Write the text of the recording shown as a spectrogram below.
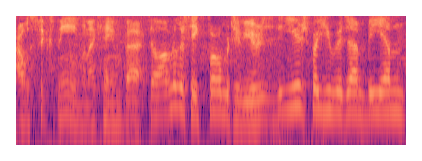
I was 16 when I came back. So I'm not going to say formative years. The years where you would um, be um,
